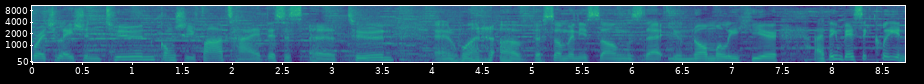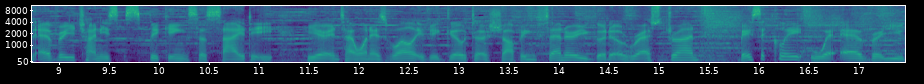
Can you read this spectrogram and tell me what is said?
congratulation tune, 恭喜发财. This is a tune and one of the so many songs that you normally hear. I think basically in every Chinese speaking society here in Taiwan as well. If you go to a shopping center, you go to a restaurant, basically wherever you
